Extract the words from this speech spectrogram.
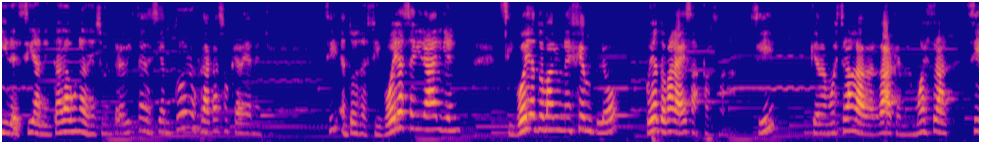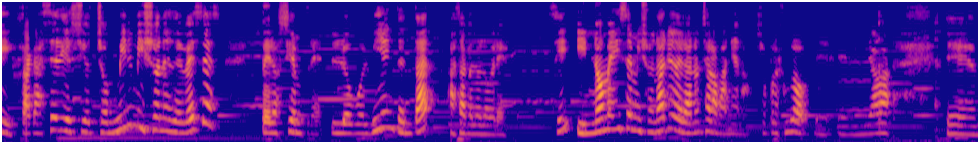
y decían en cada una de sus entrevistas, decían todos los fracasos que habían hecho. ¿sí? Entonces, si voy a seguir a alguien, si voy a tomar un ejemplo, voy a tomar a esas personas, ¿sí? Que me muestran la verdad, que me muestran, sí, fracasé 18 mil millones de veces, pero siempre lo volví a intentar hasta que lo logré, ¿sí? Y no me hice millonario de la noche a la mañana. Yo, por ejemplo, eh, eh, miraba eh,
